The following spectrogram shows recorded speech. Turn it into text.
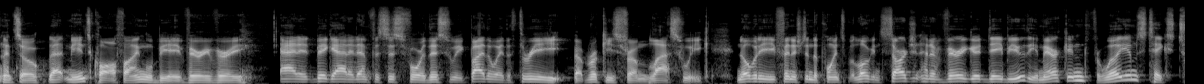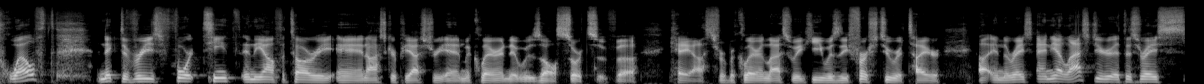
And so that means qualifying will be a very, very added big added emphasis for this week. By the way, the three uh, rookies from last week, nobody finished in the points, but Logan Sargent had a very good debut. The American for Williams takes 12th, Nick de Vries 14th in the AlphaTauri, and Oscar Piastri and McLaren. It was all sorts of uh, chaos for McLaren last week. He was the first to retire uh, in the race, and yeah, last year at this race,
